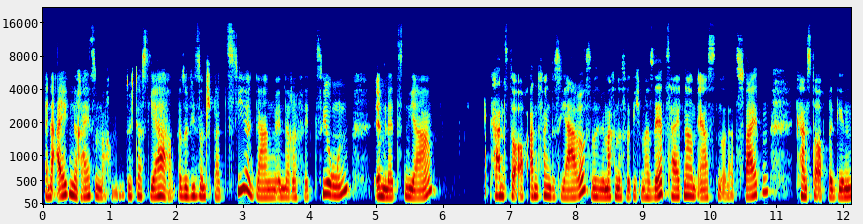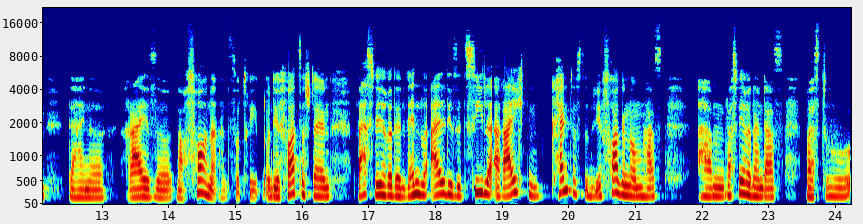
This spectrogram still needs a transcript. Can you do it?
eine eigene Reise machen durch das Jahr. Also wie so ein Spaziergang in der Reflexion im letzten Jahr kannst du auch Anfang des Jahres, also wir machen das wirklich mal sehr zeitnah am ersten oder zweiten, kannst du auch beginnen, deine Reise nach vorne anzutreten und dir vorzustellen, was wäre denn, wenn du all diese Ziele erreichten könntest, die du dir vorgenommen hast, ähm, was wäre dann das, was du,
